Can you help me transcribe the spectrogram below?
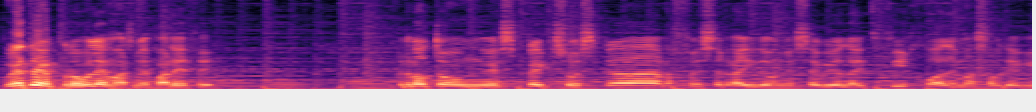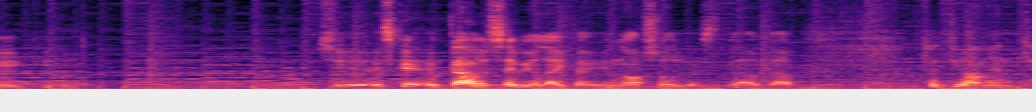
Voy a tener problemas, me parece. Roton Spexo Scarf, ese Raidon, ese Violite fijo, además habría que... Sí, es que, claro, ese Violite, no Solves, claro, claro. Efectivamente.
